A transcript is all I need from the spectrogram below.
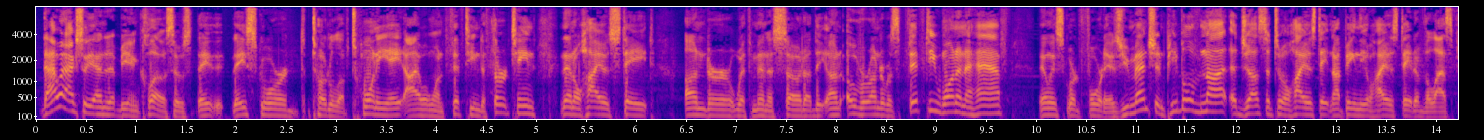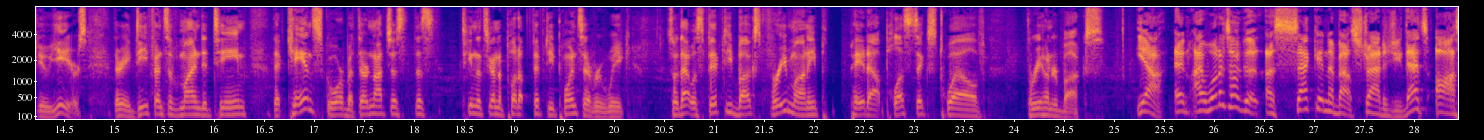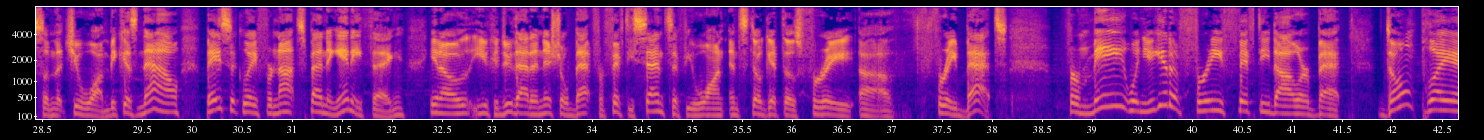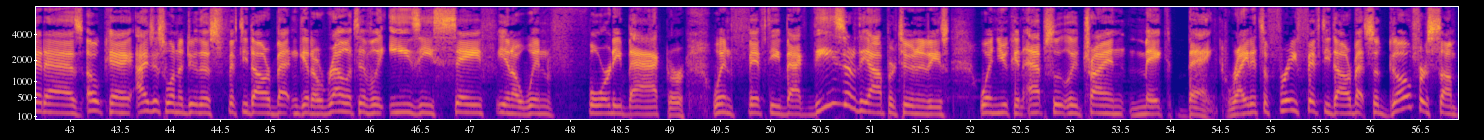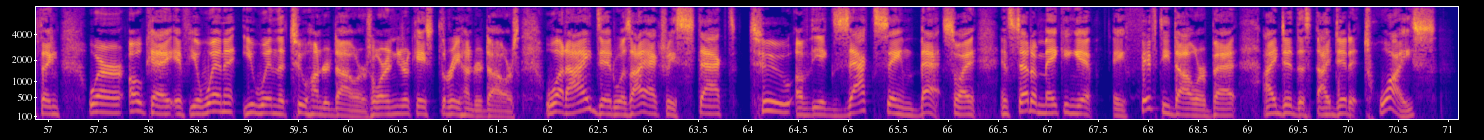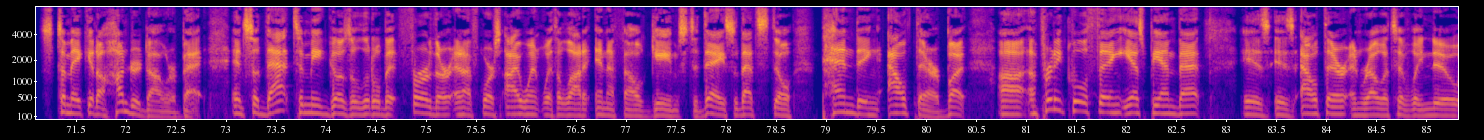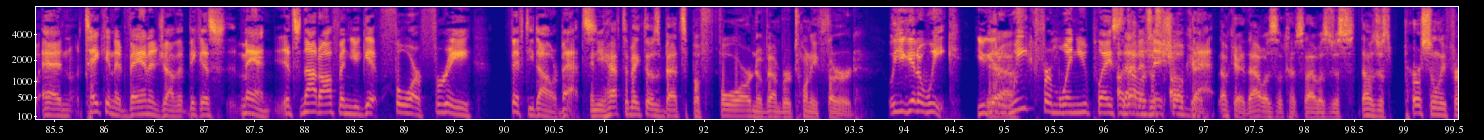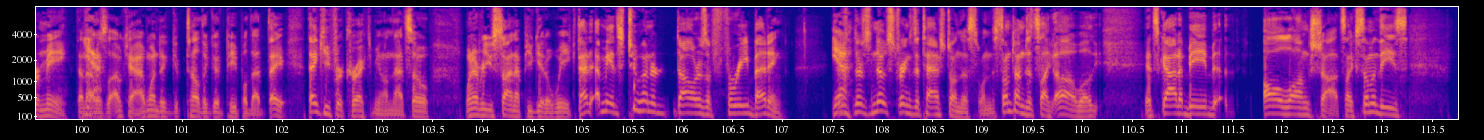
That would actually ended up being close. It was they they scored a total of 28. Iowa won 15 to 13. And then Ohio State under with Minnesota. The un, over under was 51 and a half. They only scored 40. As you mentioned, people have not adjusted to Ohio State not being the Ohio State of the last few years. They're a defensive minded team that can score, but they're not just this team that's going to put up 50 points every week. So that was 50 bucks free money paid out plus 612, 300 bucks. Yeah, and I want to talk a, a, second about strategy. That's awesome that you won because now, basically, for not spending anything, you know, you could do that initial bet for fifty cents if you want, and still get those free uh, free bets. For me, when you get a free $50 bet, don't play it as, okay, I just want to do this $50 bet and get a relatively easy, safe, you know, win 40 back or win 50 back. These are the opportunities when you can absolutely try and make bank, right? It's a free $50 bet. So go for something where, okay, if you win it, you win the $200 or in your case, $300. What I did was I actually stacked two of the exact same bet. So I, instead of making it a $50 bet, I did this, I did it twice to make it a hundred dollar bet. And so that to me goes a little bit further. And of course, I went with a lot of NFL games today. So that's still pending out there, but, uh, a pretty cool thing. ESPN bet is, is out there and relatively new and taking advantage of it because man, it's not often you get four free $50 bets. And you have to make those bets before November 23rd. Well, you get a week. You get Yeah. a week from when you place Oh, that, was initial just, okay. bet. Okay, that was okay. So that was just that was just personally for me that I was like, okay. I wanted to get, tell the good people that they thank you for correcting me on that. So whenever you sign up, you get a week. That I mean, it's two hundred dollars of free betting. Yeah. there's, there's no strings attached on this one. Sometimes it's like, oh well, it's got to be all long shots. Like some of these.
